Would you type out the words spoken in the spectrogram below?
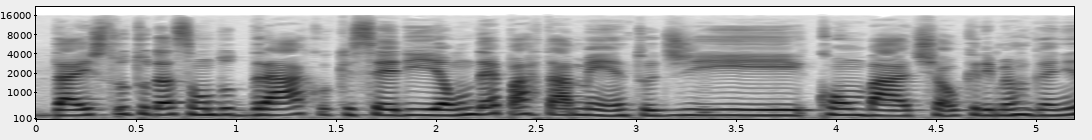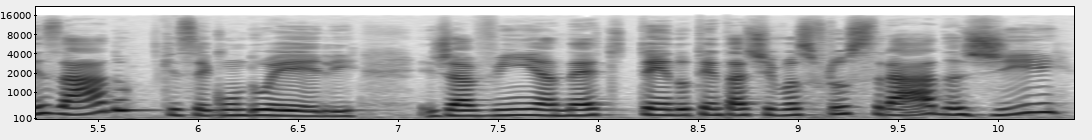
da estruturação do DRACO, que seria um departamento de combate ao crime organizado, que segundo ele já vinha né, tendo tentativas frustradas de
